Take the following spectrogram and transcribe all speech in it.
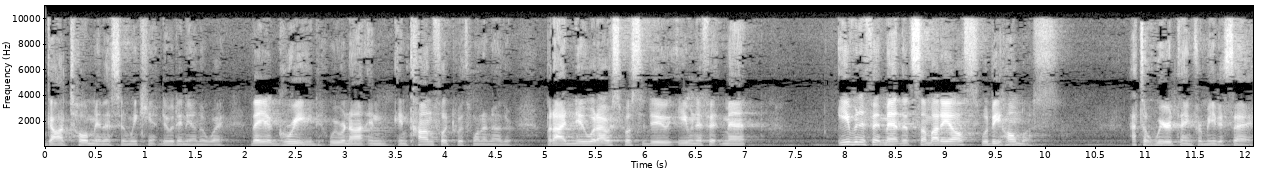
God told me this, and we can't do it any other way. They agreed. We were not in, in conflict with one another. But I knew what I was supposed to do, even if it meant, even if it meant that somebody else would be homeless. That's a weird thing for me to say.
